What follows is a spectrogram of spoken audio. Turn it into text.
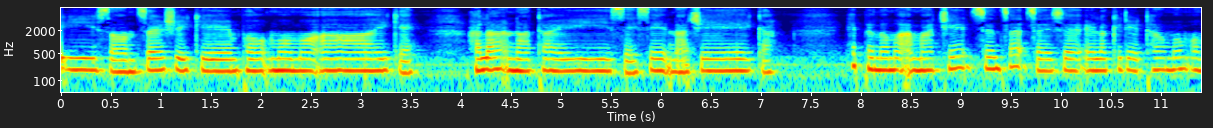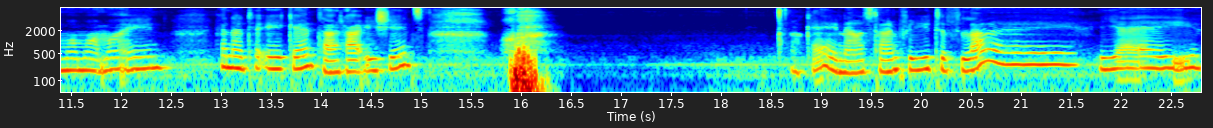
i san se chikin po mama ai ke. Hala na tai se se na cheka. Amache tamam main. Eken tata ishins. Okay, now it's time for you to fly. Yay.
